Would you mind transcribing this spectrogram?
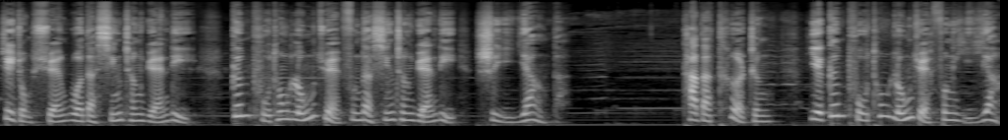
这种漩涡的形成原理跟普通龙卷风的形成原理是一样的，它的特征也跟普通龙卷风一样，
